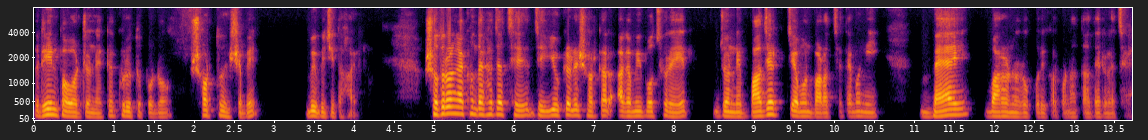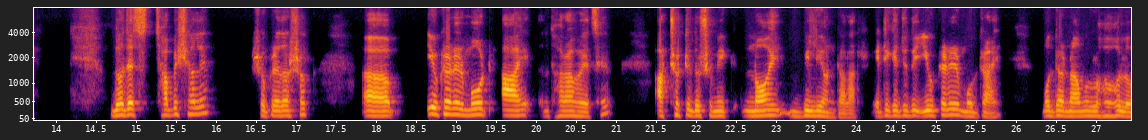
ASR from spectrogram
ঋণ পাওয়ার জন্য একটা গুরুত্বপূর্ণ শর্ত হিসেবে বিবেচিত হয়। সুতরাং এখন দেখা যাচ্ছে যে ইউক্রেনের সরকার আগামী বছরের জন্য বাজেট যেমন বাড়াচ্ছে, তেমনি ব্যয় বাড়ানোরও পরিকল্পনা তাদের রয়েছে। দুহাজার ছাব্বিশ সালে, সুপ্রিয় দর্শক ইউক্রেনের মোট আয় ধরা হয়েছে আটষট্টি দশমিক নয় বিলিয়ন ডলার। এটিকে যদি ইউক্রেনের মুদ্রায়, মুদ্রার নাম হলো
